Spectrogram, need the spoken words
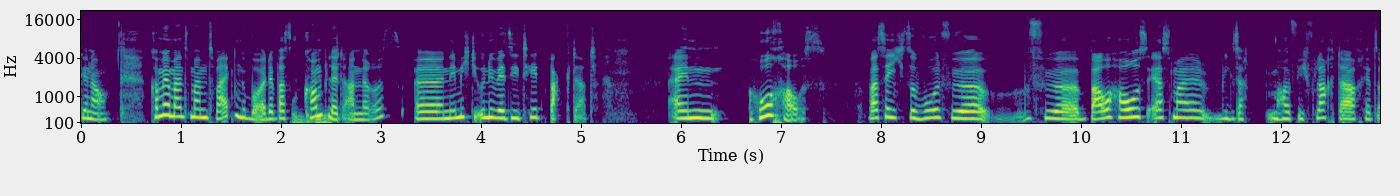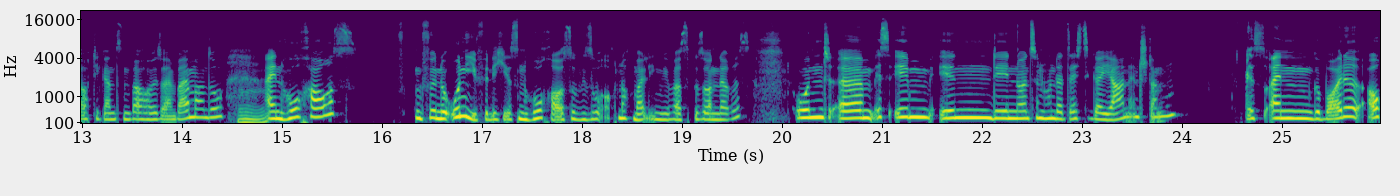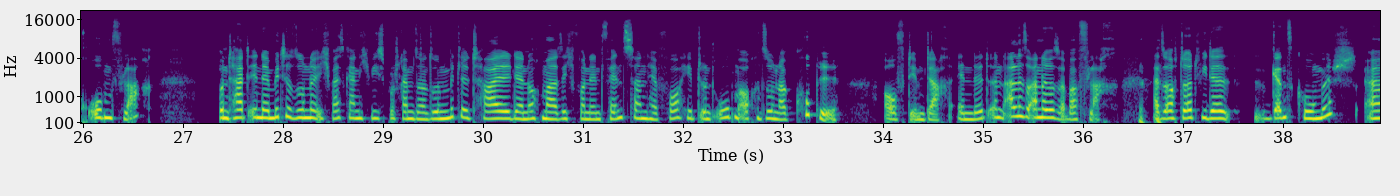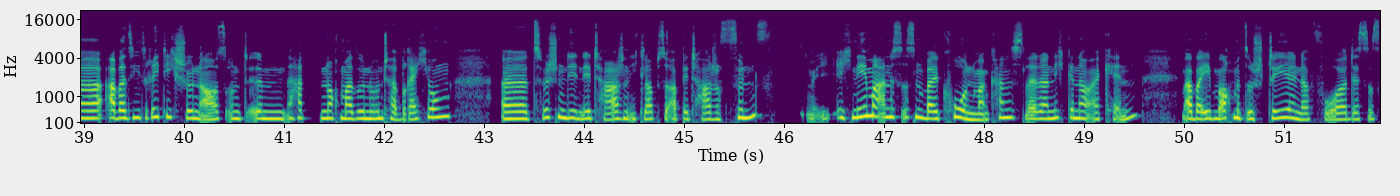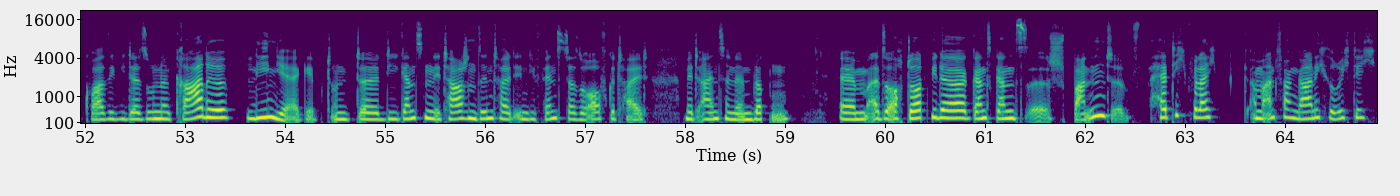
genau. Kommen wir mal zu meinem zweiten Gebäude, was Unbedingt. komplett anderes, äh, nämlich die Universität Bagdad. Ein Hochhaus, was ich sowohl für, für Bauhaus erstmal, wie gesagt, häufig Flachdach, jetzt auch die ganzen Bauhäuser in Weimar und so, mhm. ein Hochhaus und für eine Uni, finde ich, ist ein Hochhaus sowieso auch nochmal irgendwie was Besonderes. Und ähm, ist eben in den 1960er Jahren entstanden. Ist ein Gebäude, auch oben flach. Und hat in der Mitte so eine, ich weiß gar nicht, wie ich es beschreiben soll, so ein Mittelteil, der nochmal sich von den Fenstern hervorhebt und oben auch in so einer Kuppel auf dem Dach endet. Und alles andere ist aber flach. Also auch dort wieder ganz komisch, äh, aber sieht richtig schön aus und ähm, hat nochmal so eine Unterbrechung äh, zwischen den Etagen. Ich glaube, so ab Etage 5 ich nehme an, es ist ein Balkon. Man kann es leider nicht genau erkennen, aber eben auch mit so Stelen davor, dass es quasi wieder so eine gerade Linie ergibt. Und äh, die ganzen Etagen sind halt in die Fenster so aufgeteilt mit einzelnen Blöcken. Ähm, also auch dort wieder ganz, ganz äh, spannend. Hätte ich vielleicht am Anfang gar nicht so richtig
